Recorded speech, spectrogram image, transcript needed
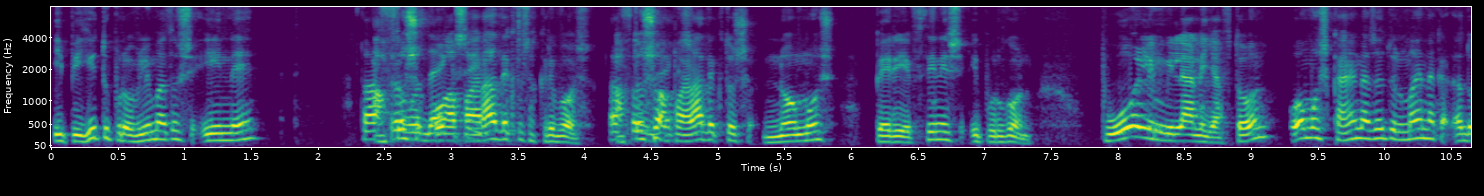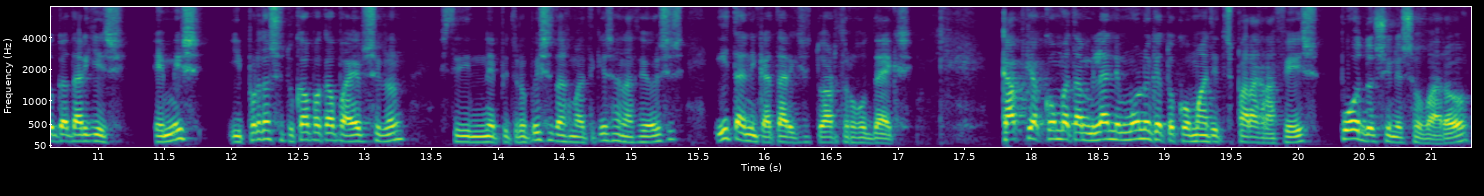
Η πηγή του προβλήματος είναι Το άρθρο αυτός 86. ο απαράδεκτος ακριβώς. άρθρο Αυτός ο 86. απαράδεκτος νόμος περί ευθύνης υπουργών. Που όλοι μιλάνε για αυτόν, όμως κανένας δεν τολμάει να, κα- να τον καταργήσει. Εμείς, η πρόταση του ΚΚΕ στην Επιτροπή Συνταγματικής Αναθεώρησης ήταν η κατάργηση του άρθρου 86. Κάποια κόμματα μιλάνε μόνο για το κομμάτι της παραγραφής, που όντως είναι σοβαρό.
